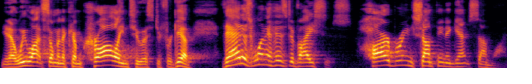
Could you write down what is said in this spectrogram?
You know, we want someone to come crawling to us to forgive. That is one of his devices. harboring something against someone.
